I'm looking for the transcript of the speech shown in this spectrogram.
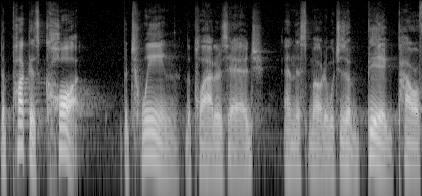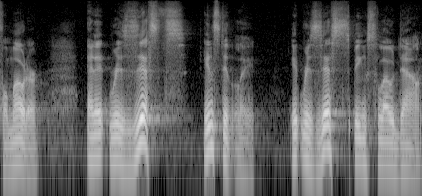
the puck is caught between the platter's edge and this motor, which is a big, powerful motor, and it resists instantly. It resists being slowed down.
